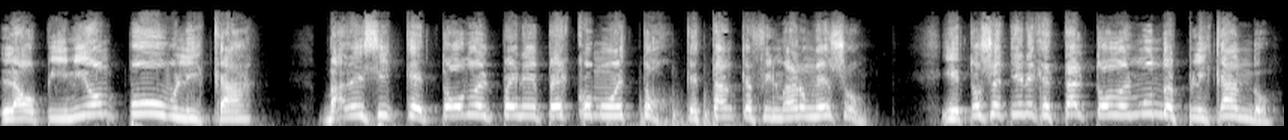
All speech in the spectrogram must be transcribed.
la opinión pública va a decir que todo el PNP es como estos que están, que firmaron eso. Y entonces tiene que estar todo el mundo explicando.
